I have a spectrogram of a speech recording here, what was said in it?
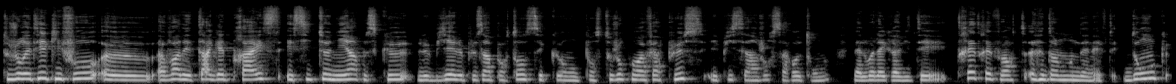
Toujours est-il qu'il faut euh, avoir des target price et s'y tenir parce que le biais le plus important c'est qu'on pense toujours qu'on va faire plus et puis un jour ça retombe. La loi de la gravité est très très forte dans le monde des NFT. Donc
